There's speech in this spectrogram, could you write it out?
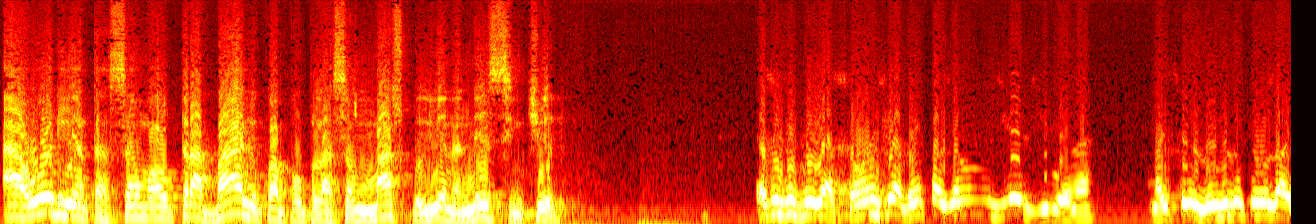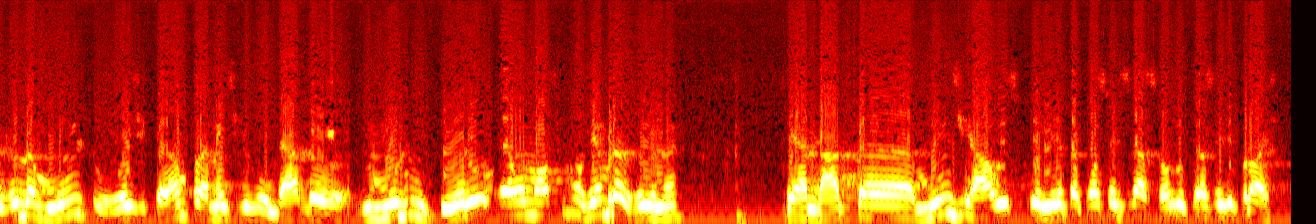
à orientação, ao trabalho com a população masculina nesse sentido? Essa divulgação a gente já vem fazendo no dia a dia, né? mas sem dúvida o que nos ajuda muito hoje, que é amplamente divulgado no mundo inteiro, é o nosso Novembro Azul, né? Que é a data mundial escolhida para a conscientização do câncer de próstata.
